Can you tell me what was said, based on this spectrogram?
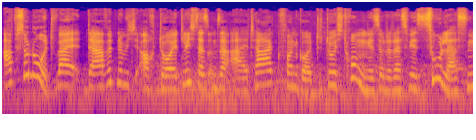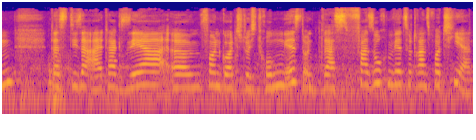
Absolut, weil da wird nämlich auch deutlich, dass unser Alltag von Gott durchdrungen ist oder dass wir es zulassen, dass dieser Alltag sehr ähm, von Gott durchdrungen ist und das versuchen wir zu transportieren.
